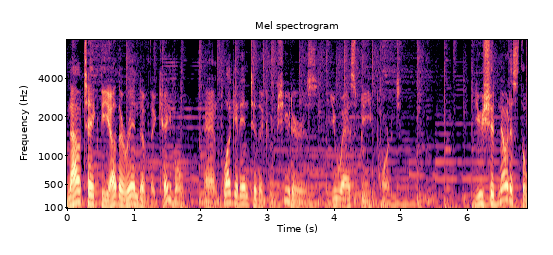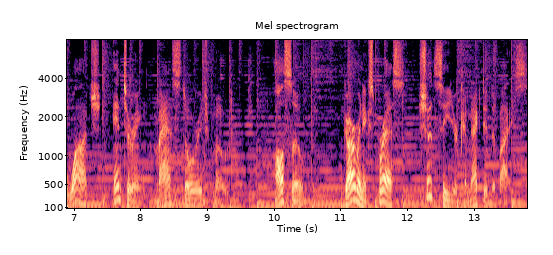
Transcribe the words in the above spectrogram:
Now take the other end of the cable and plug it into the computer's USB port. You should notice the watch entering mass storage mode. Also, Garmin Express should see your connected device.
